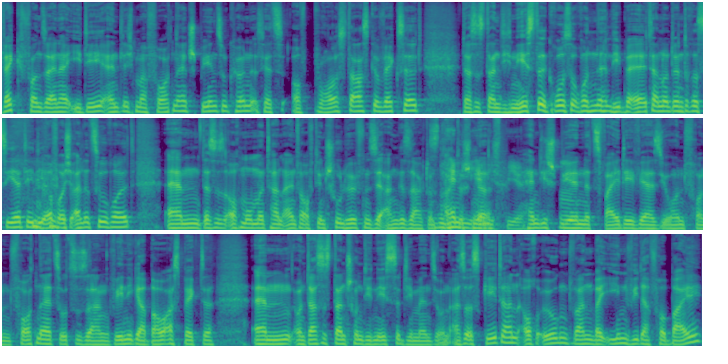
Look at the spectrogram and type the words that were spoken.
weg von seiner Idee, endlich mal Fortnite spielen zu können, ist jetzt auf Brawl Stars gewechselt. Das ist dann die nächste große Runde, liebe Eltern und Interessierte, die auf euch alle zurollt. Ähm, das ist auch momentan einfach auf den Schulhöfen sehr angesagt und praktisch Handy, eine Handyspiel, Handyspiel mhm. eine 2D-Version von Fortnite sozusagen, weniger Bauaspekte. Ähm, und das ist dann schon die nächste Dimension. Also es geht dann auch irgendwann bei ihnen wieder vorbei,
